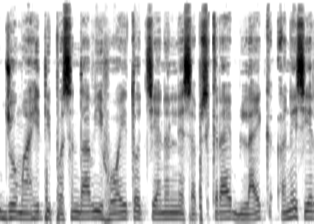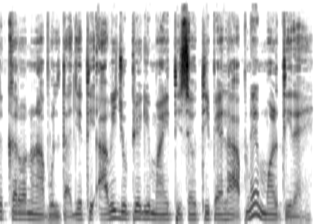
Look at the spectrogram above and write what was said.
જો માહિતી પસંદ આવી હોય તો ચેનલને સબસ્ક્રાઈબ લાઇક અને શેર કરવાનું ના ભૂલતા, જેથી આવી જ ઉપયોગી માહિતી સૌથી પહેલાં આપને મળતી રહે.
